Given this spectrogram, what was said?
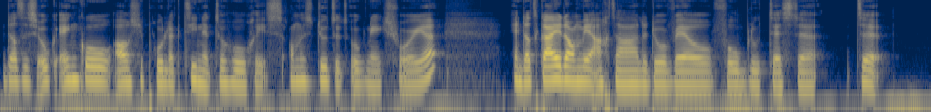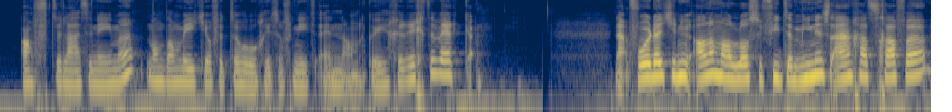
dat is ook enkel als je prolactine te hoog is. Anders doet het ook niks voor je. En dat kan je dan weer achterhalen door wel volbloedtesten te af te laten nemen. Want dan weet je of het te hoog is of niet. En dan kun je gerichter werken. Nou, voordat je nu allemaal losse vitamines aan gaat schaffen,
